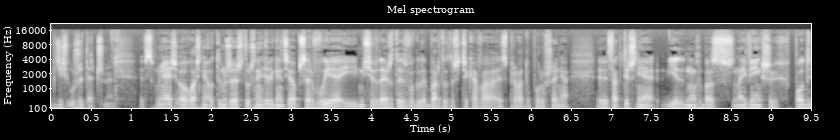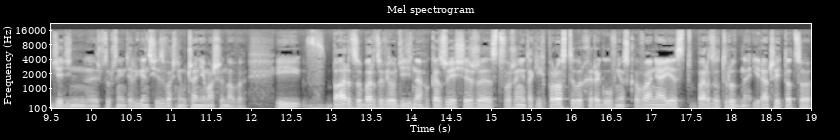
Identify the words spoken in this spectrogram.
gdzieś użyteczny? Wspomniałeś o właśnie o tym, że sztuczna inteligencja obserwuje i mi się wydaje, że to jest w ogóle bardzo też ciekawa sprawa do poruszenia. E, faktycznie jedną chyba z największych poddziedzin sztucznej inteligencji jest właśnie uczenie maszynowe. I w bardzo, bardzo wielu dziedzinach okazuje się, że stworzenie takich prostych reguł wnioskowania jest bardzo trudne i raczej to, co,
